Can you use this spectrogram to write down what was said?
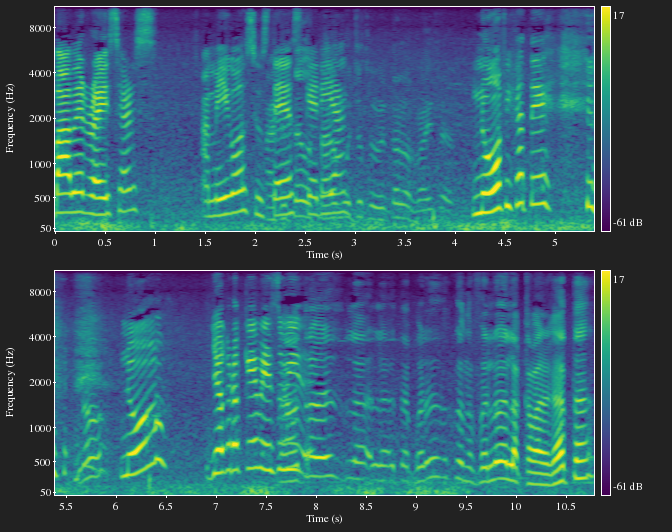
va a haber racers. Amigos, si ustedes querían. Mucho subirte a los racers? No, fíjate. ¿No? no. Yo creo que me he subido. otra vez, ¿te acuerdas cuando fue lo de la cabalgata?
